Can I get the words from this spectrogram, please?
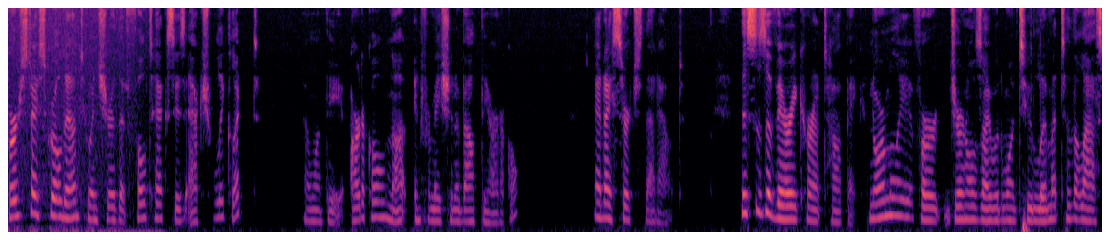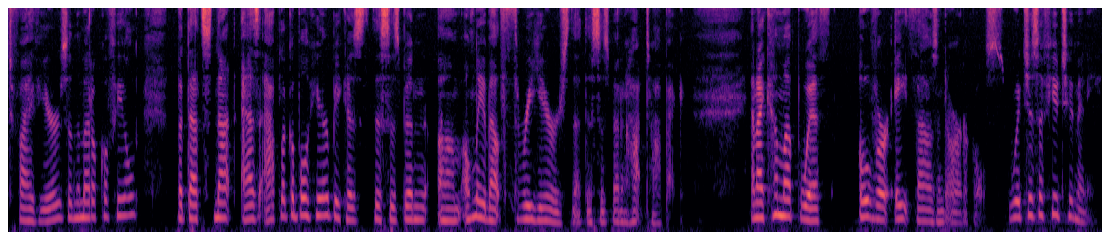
First, I scroll down to ensure that full text is actually clicked. I want the article, not information about the article. And I search that out. This is a very current topic. Normally for journals I would want to limit to the last five years in the medical field, but that's not as applicable here because this has been um, only about three years that this has been a hot topic. And I come up with over 8,000 articles, which is a few too many.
